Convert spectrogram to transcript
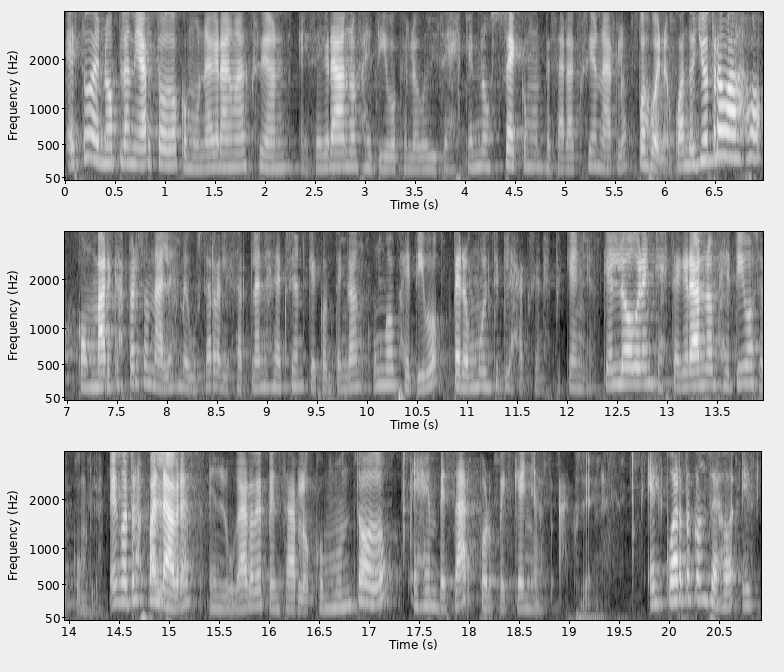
esto de no planear todo como una gran acción, ese gran objetivo que luego dices es que no sé cómo empezar a accionarlo, pues bueno, cuando yo trabajo con marcas personales me gusta realizar planes de acción que contengan un objetivo, pero múltiples acciones pequeñas, que logren que este gran objetivo se cumpla. En otras palabras, en lugar de pensarlo como un todo, es empezar por pequeñas acciones. El cuarto consejo es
